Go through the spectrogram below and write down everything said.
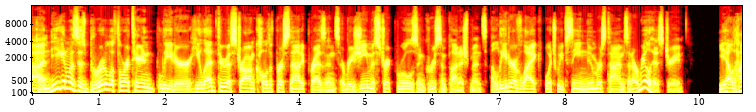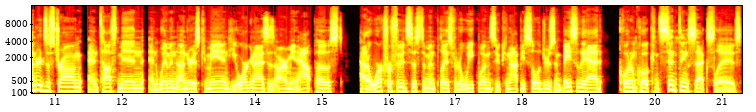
Uh, Okay. Negan was this brutal authoritarian leader. He led through a strong cult of personality presence, a regime of strict rules and gruesome punishments, a leader of like which we've seen numerous times in our real history. He held hundreds of strong and tough men and women under his command. He organized his army and outpost, had a work for food system in place for the weak ones who cannot be soldiers, and basically had quote unquote consenting sex slaves.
